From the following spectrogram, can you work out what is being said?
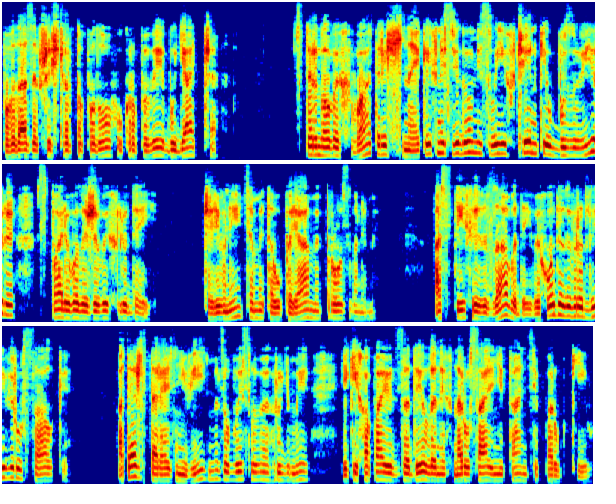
повилазивши з чортополоху, кропиви, будячча, з тернових ватрищ, на яких несвідомі своїх вчинків бузовіри спалювали живих людей чарівницями та упирями прозваними, а з тихих заводей виходили вродливі русалки, а теж старезні відьми з обвислими грудьми, які хапають задивлених на русальні танці парубків.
